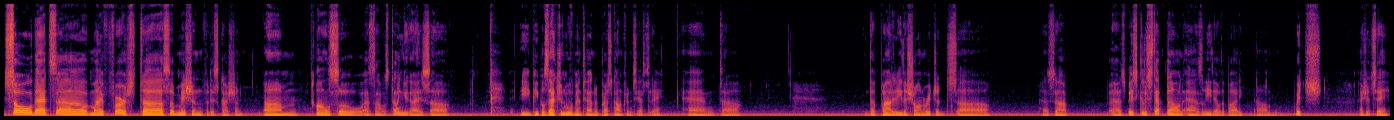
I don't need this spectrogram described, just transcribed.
So that's uh, my first uh, submission for discussion. Um, also, as I was telling you guys, uh, the People's Action Movement had a press conference yesterday, and uh, the party leader Shawn Richards uh, has uh, has basically stepped down as leader of the party, um, which I should say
